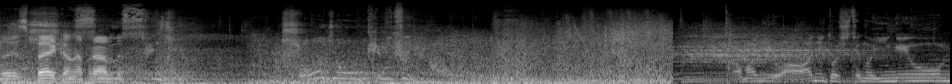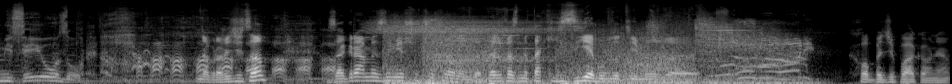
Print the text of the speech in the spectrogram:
To jest beka naprawdę. Dobra, wiecie co? Zagramy z nim jeszcze trzecią rundę. Też wezmę takich zjebów do teamu, że... Chłop będzie płakał, nie?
